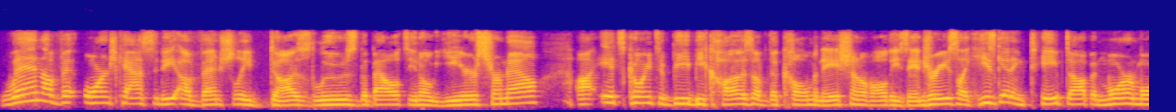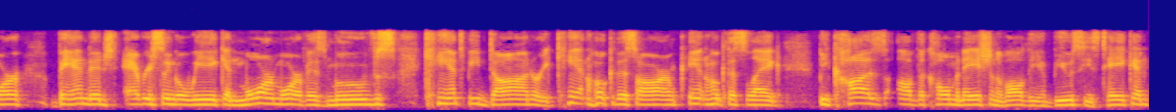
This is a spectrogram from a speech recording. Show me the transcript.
when Orange Cassidy eventually does lose the belt, you know, years from now, uh, it's going to be because of the culmination of all these injuries. Like he's getting taped up and more and more bandaged every single week, and more and more of his moves can't be done, or he can't hook this arm, can't hook this leg because of the culmination of all the abuse he's taken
